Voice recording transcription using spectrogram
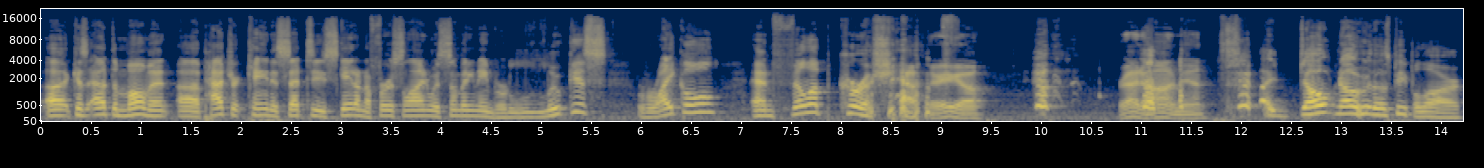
because uh, at the moment uh, Patrick Kane is set to skate on the first line with somebody named Lukas Reichel and Philipp Kurashev. There you go. right on, man. I don't know who those people are.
